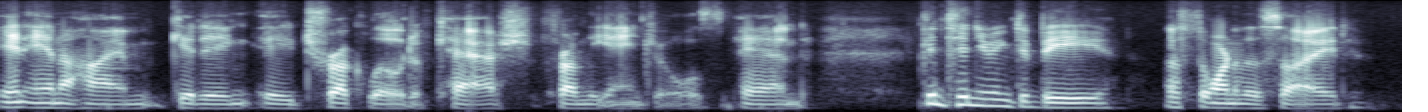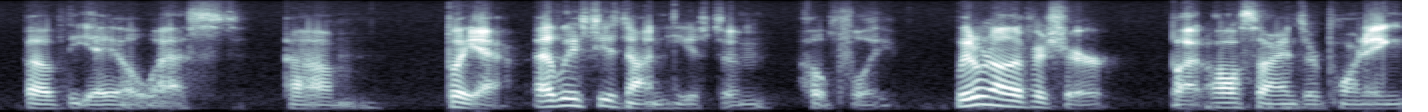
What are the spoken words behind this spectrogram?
in Anaheim getting a truckload of cash from the Angels and continuing to be a thorn in the side of the AL West. Um, but yeah, at least he's not in Houston. Hopefully, we don't know that for sure but all signs are pointing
